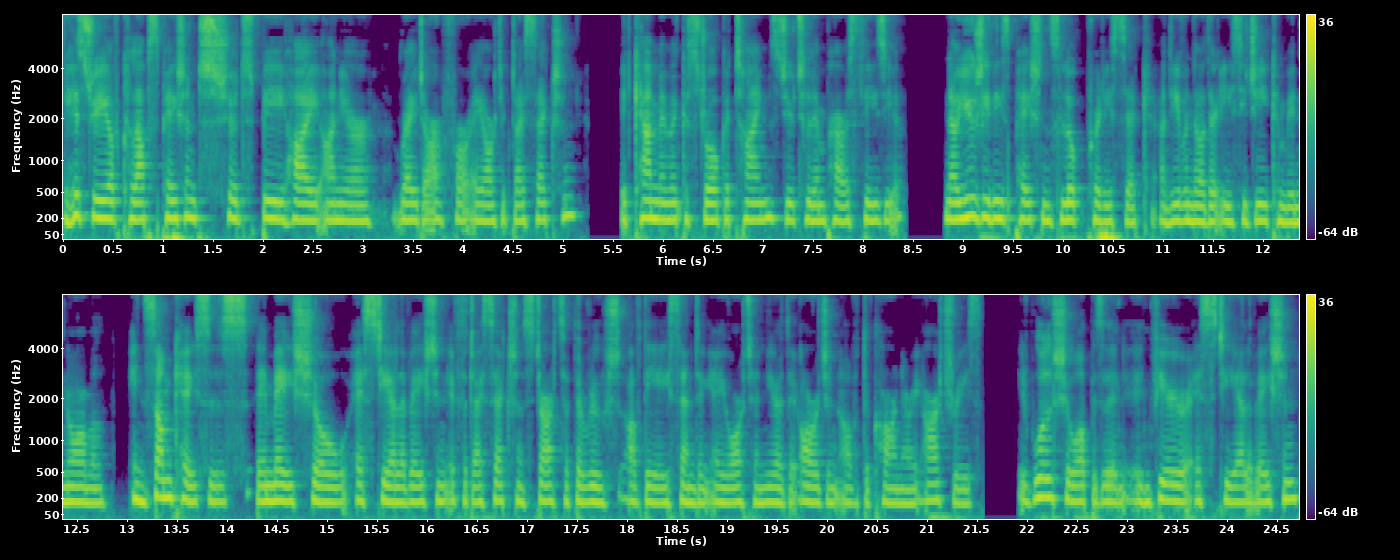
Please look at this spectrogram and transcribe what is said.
The history of collapse patients should be high on your radar for aortic dissection. It can mimic a stroke at times due to limb paresthesia. Now, usually these patients look pretty sick, and even though their ECG can be normal, in some cases they may show ST elevation if the dissection starts at the root of the ascending aorta near the origin of the coronary arteries. It will show up as an inferior ST elevation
